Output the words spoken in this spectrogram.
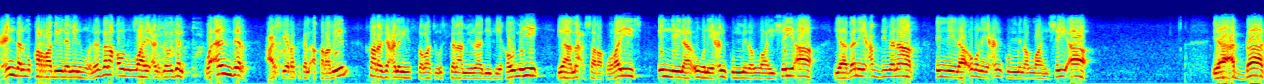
عند المقربين منه ونزل قول الله عز وجل وأنذر عشيرتك الأقربين خرج عليه الصلاة والسلام ينادي في قومه يا معشر قريش إني لا أغني عنكم من الله شيئا. يا بني عبد مناف إني لا أغني عنكم من الله شيئا. يا عباس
